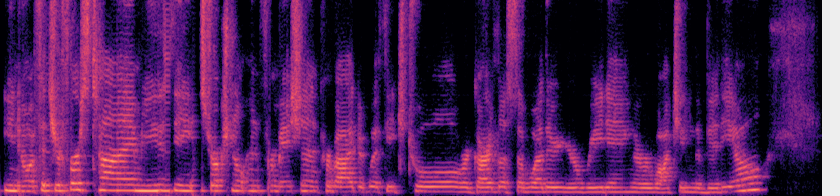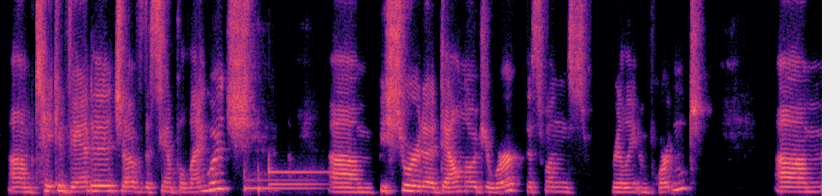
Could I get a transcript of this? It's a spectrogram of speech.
you know, if it's your first time, use the instructional information provided with each tool, regardless of whether you're reading or watching the video. Um, take advantage of the sample language. Um, be sure to download your work. This one's really important. Um,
